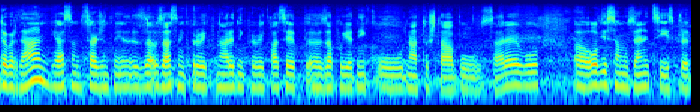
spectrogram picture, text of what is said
Dobar dan, ja sam sergeant, zastavnik prve, narednik prve klase, zapovjednik u NATO štabu u Sarajevu. Ovdje sam u Zenici ispred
